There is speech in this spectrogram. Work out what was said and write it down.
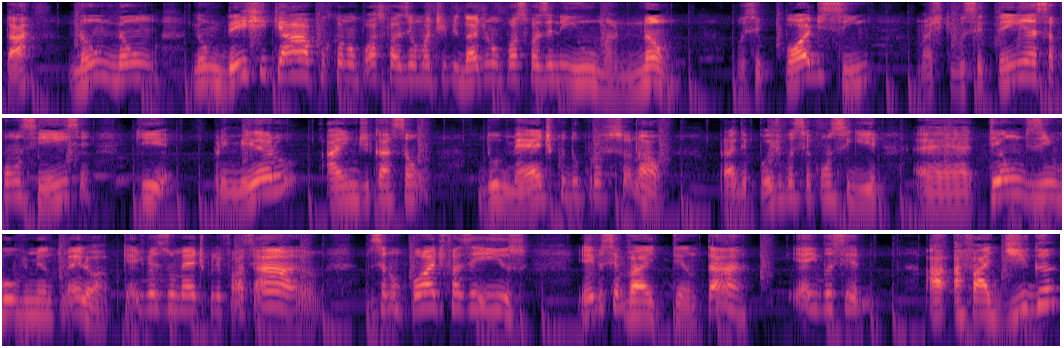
Tá? Não, não, não deixe que ah, porque eu não posso fazer uma atividade, eu não posso fazer nenhuma. Não. Você pode sim mas que você tenha essa consciência que primeiro a indicação do médico do profissional para depois você conseguir é, ter um desenvolvimento melhor. Porque às vezes o médico ele fala assim ah você não pode fazer isso. E aí você vai tentar e aí você a, a fadiga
